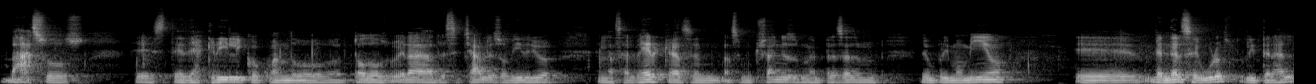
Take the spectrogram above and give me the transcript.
vasos, este, de acrílico cuando todo era desechables o vidrio en las albercas, hace muchos años, una empresa de un, de un primo mío, eh, vender seguros, literal,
